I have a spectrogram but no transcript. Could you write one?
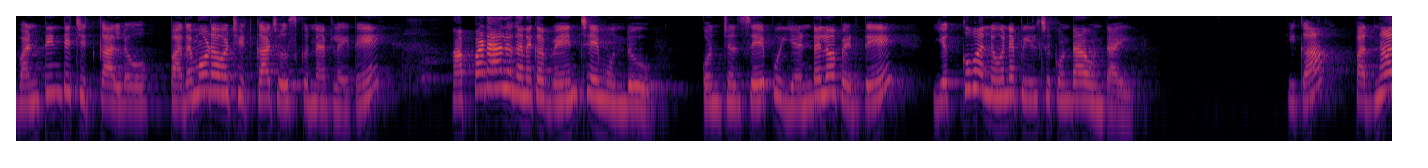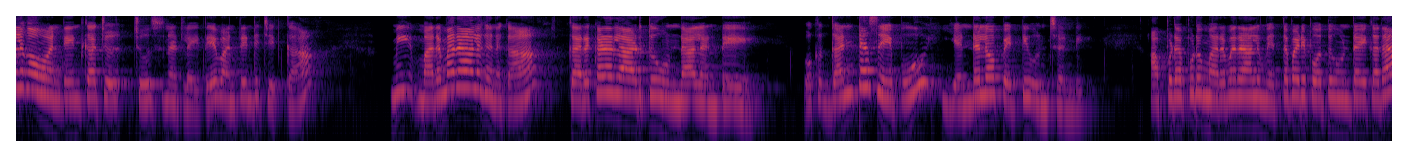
వంటింటి చిట్కాల్లో పదమూడవ చిట్కా చూసుకున్నట్లయితే అప్పడాలు గనక వేయించే ముందు కొంచెం సేపు ఎండలో పెడితే ఎక్కువ నూనె పీల్చకుండా ఉంటాయి. ఇక పద్నాలుగవ వంటింటిగా చూ చూసినట్లయితే వంటింటి చిట్కా మీ మరమరాలు గనక కరకరలాడుతూ ఉండాలంటే ఒక గంట సేపు ఎండలో పెట్టి ఉంచండి. అప్పుడప్పుడు మరమరాలు మెత్తబడిపోతూ ఉంటాయి కదా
